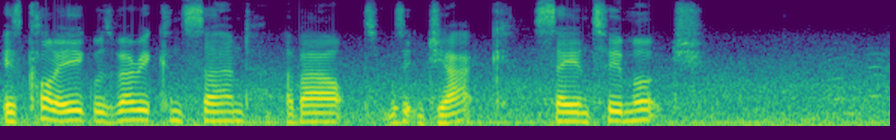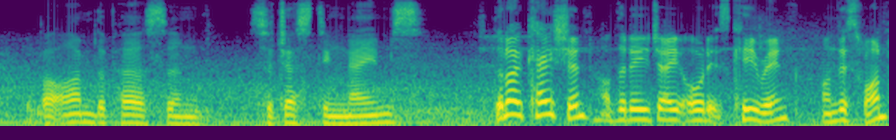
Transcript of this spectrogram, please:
his colleague was very concerned about, was it Jack, saying too much? But I'm the person suggesting names. The location of the DJ Audits keyring on this one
